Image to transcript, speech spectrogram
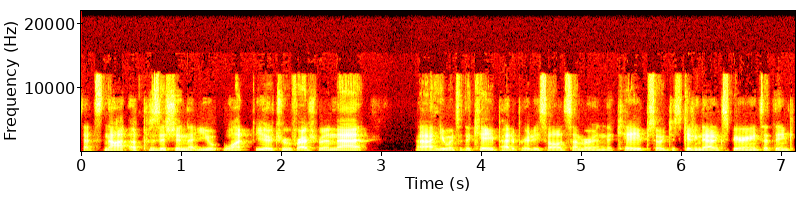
that's not a position that you want your true freshman at. Uh, he went to the Cape, had a pretty solid summer in the Cape. So just getting that experience, I think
